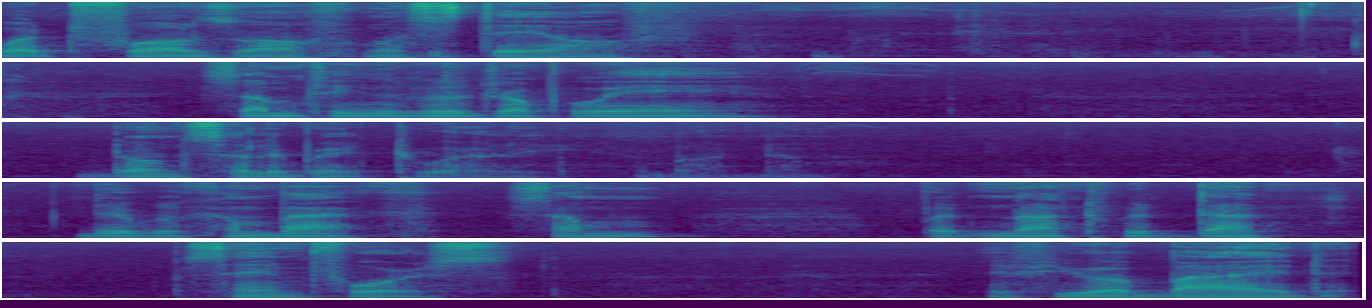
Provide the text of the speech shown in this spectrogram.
What falls off must stay off. Some things will drop away. Don't celebrate too early about them. They will come back, some, but not with that same force. If you abide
